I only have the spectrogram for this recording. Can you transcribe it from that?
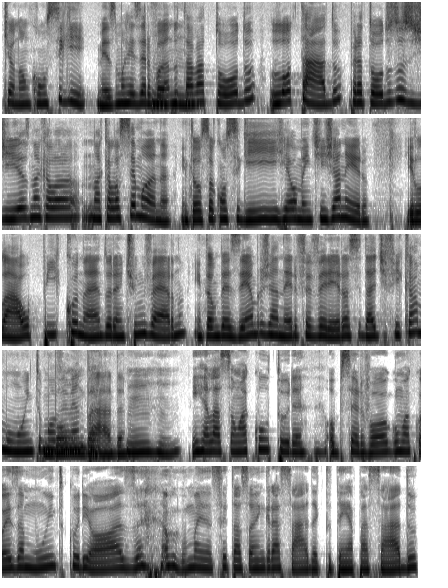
que eu não consegui, mesmo reservando tava todo lotado para todos os dias naquela naquela semana. Então eu só consegui ir realmente em janeiro. E lá o pico, né, durante o inverno. Então dezembro, janeiro, fevereiro a cidade fica muito Bomba. movimentada. Uhum. Em relação à cultura, observou alguma coisa muito curiosa, alguma situação engraçada que tu tenha passado,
